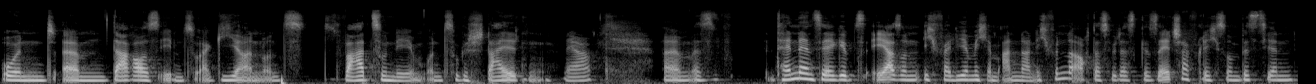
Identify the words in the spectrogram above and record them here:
und ähm, daraus eben zu agieren und wahrzunehmen und zu gestalten. Ja, ähm, es tendenziell gibt es eher so ein Ich verliere mich im anderen. Ich finde auch, dass wir das gesellschaftlich so ein bisschen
